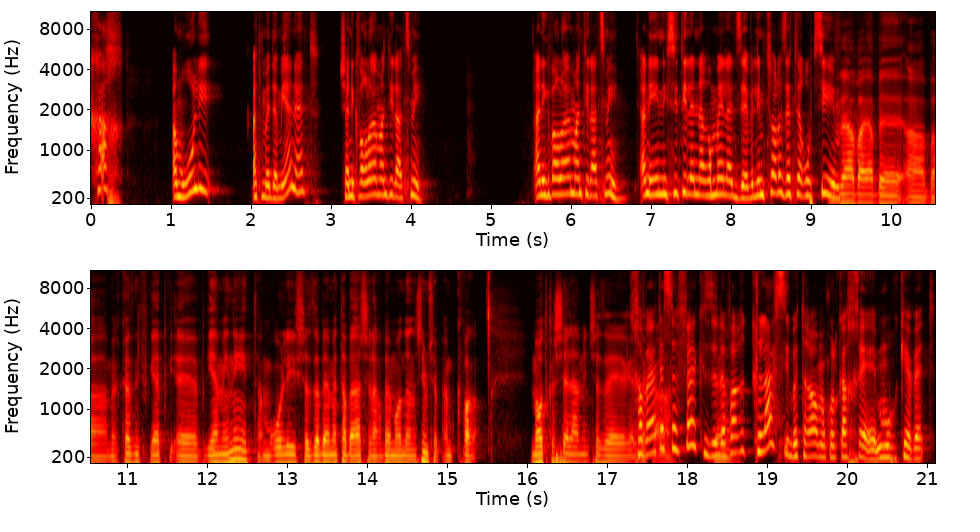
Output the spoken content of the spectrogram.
כך אמרו לי, את מדמיינת, שאני כבר לא האמנתי לעצמי. אני כבר לא האמנתי לעצמי. אני ניסיתי לנרמל את זה ולמצוא לזה תירוצים. זה הבעיה במרכז נפגעי אה, פגיעה מינית, אמרו לי שזה באמת הבעיה של הרבה מאוד אנשים שהם כבר... מאוד קשה להאמין שזה חוויית הספק זה כן. דבר קלאסי בטראומה כל כך uh, מורכבת.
